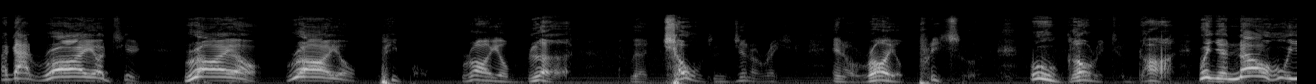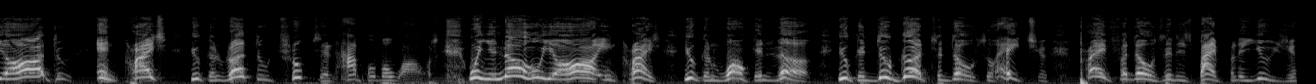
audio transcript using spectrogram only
I got royalty, royal, royal people, royal blood. We're a chosen generation in a royal priesthood. Oh, glory to God. When you know who you are to in Christ, you can run through troops and hop over walls. When you know who you are in Christ, you can walk in love. You can do good to those who hate you. Pray for those that despitefully use you,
